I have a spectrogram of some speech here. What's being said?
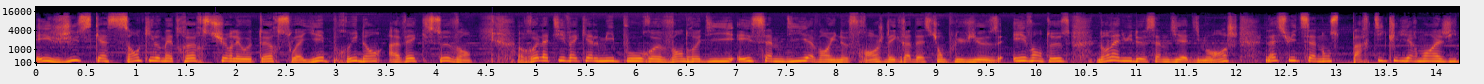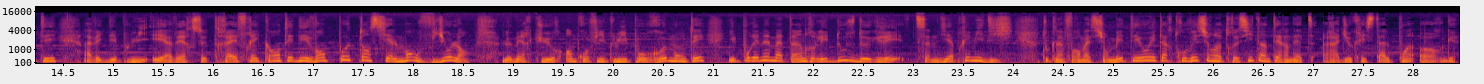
et jusqu'à 100 km heure sur les hauteurs. Soyez prudents avec ce vent. Relative accalmie pour vendredi et samedi avant une franche dégradation pluvieuse et venteuse dans la nuit de samedi à dimanche. Suite s'annonce particulièrement agitée avec des pluies et averses très fréquentes et des vents potentiellement violents. Le mercure en profite lui pour remonter, il pourrait même atteindre les 12 degrés samedi après-midi. Toute l'information météo est à retrouver sur notre site internet radiocristal.org.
